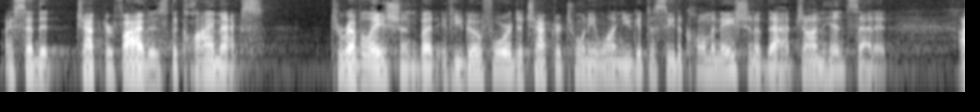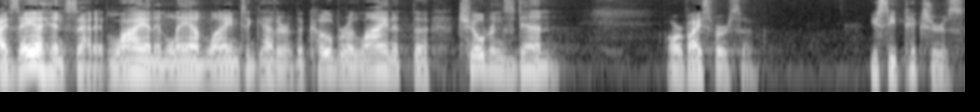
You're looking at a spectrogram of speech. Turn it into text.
I said that chapter 5 is the climax to Revelation, but if you go forward to chapter 21, you get to see the culmination of that. John hints at it. Isaiah hints at it lion and lamb lying together, the cobra lying at the children's den, or vice versa. You see pictures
